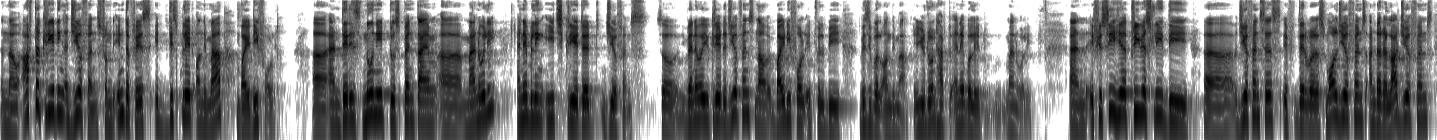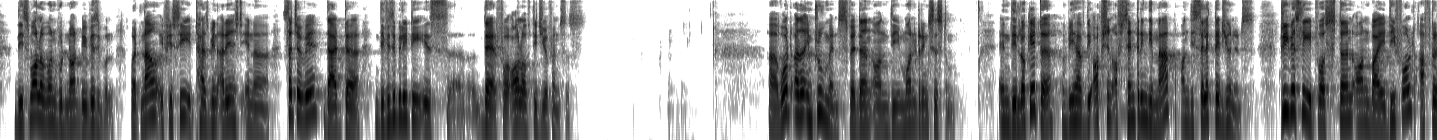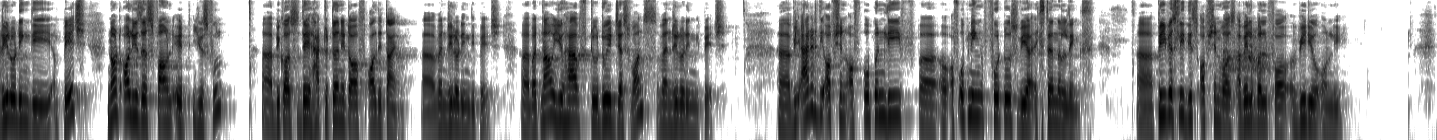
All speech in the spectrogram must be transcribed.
And now, after creating a geofence from the interface, it displayed on the map by default. Uh, and there is no need to spend time uh, manually enabling each created geofence. So whenever you create a geofence, now by default it will be visible on the map. You don't have to enable it manually. And if you see here, previously the uh, geofences, if there were a small geofence under a large geofence, the smaller one would not be visible. But now, if you see, it has been arranged in a, such a way that uh, the visibility is uh, there for all of the geofences. Uh, what other improvements were done on the monitoring system? In the locator, we have the option of centering the map on the selected units. Previously, it was turned on by default after reloading the page. Not all users found it useful uh, because they had to turn it off all the time uh, when reloading the page. Uh, but now you have to do it just once when reloading the page. Uh, we added the option of openly uh, of opening photos via external links. Uh, previously, this option was available for video only.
